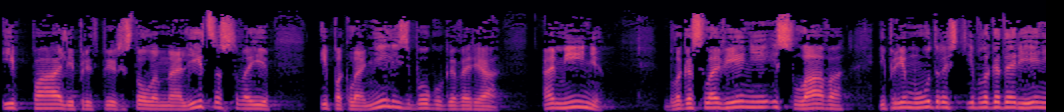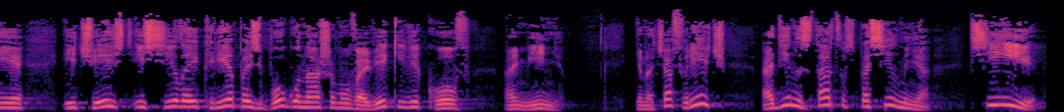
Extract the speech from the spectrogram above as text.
и пали пред престолом на лица свои, и поклонились Богу, говоря, «Аминь! Благословение и слава, и премудрость, и благодарение, и честь, и сила, и крепость Богу нашему во веки веков. Аминь!» И, начав речь, один из старцев спросил меня, «Сии,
